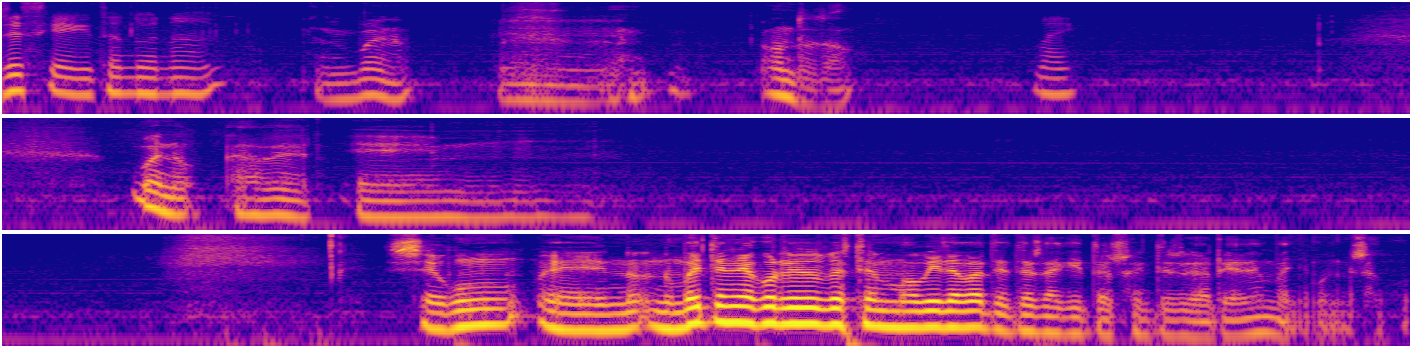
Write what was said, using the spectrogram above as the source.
Berezia egiten duena, eh? Bueno, eh, ondo da. Bai. Bueno, a ver, eh, Segun, eh, non bai tenea dut beste movida bat, eta ez dakit oso interesgarria den, baina, bueno, esango.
